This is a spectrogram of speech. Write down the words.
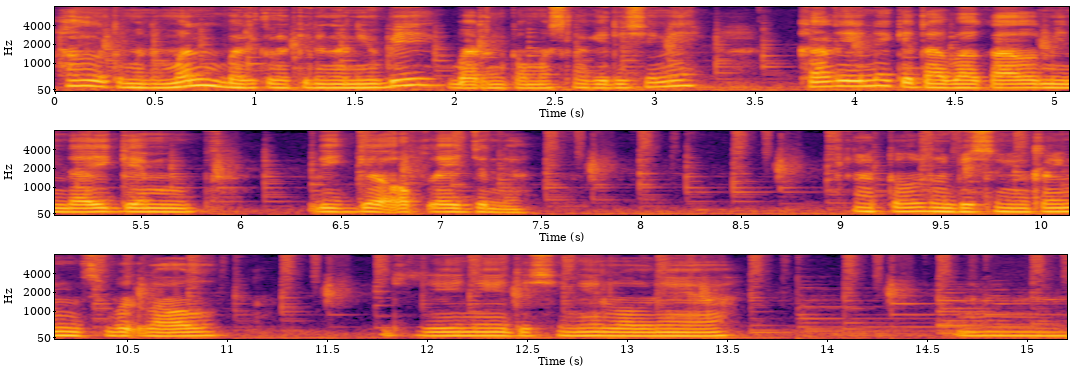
Halo teman-teman, balik lagi dengan newbie bareng Thomas lagi di sini. Kali ini kita bakal mindai game League of Legends ya. Atau lebih sering disebut LoL. Jadi ini di sini LoL-nya ya. Hmm,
